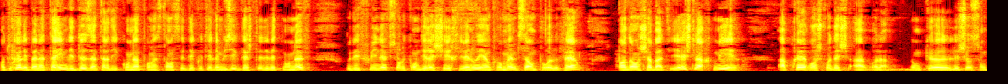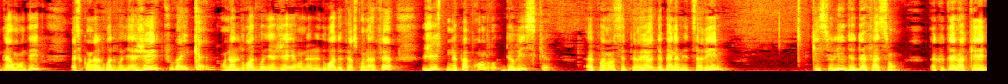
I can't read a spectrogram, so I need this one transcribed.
En tout cas, les Benataïm, les deux interdits qu'on a pour l'instant, c'est d'écouter de la musique, d'acheter des vêtements neufs ou des fruits neufs sur lesquels on dirait chez Chianou, et encore même ça, on pourrait le faire pendant Shabbat. Yesh l'achmir après Rosh Chodesh Av. Voilà. Donc euh, les choses sont clairement dites. Est-ce qu'on a le droit de voyager? On a le droit de voyager, on a le droit de faire ce qu'on a à faire, juste ne pas prendre de risques euh, pendant cette période de Ben Hametzarim qui se lit de deux façons. D'un côté, marqué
